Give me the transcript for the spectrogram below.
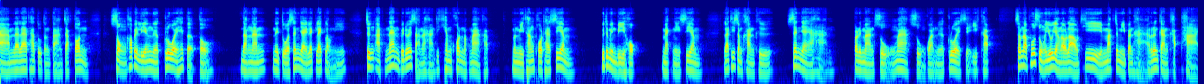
น้ำและแร่ธาตุต่างๆ จากต้น ส่งเข้าไปเลี้ยงเนื้อกล้วยให้เติบโต ดังนั้นในตัวเส้นใยเล็ก ๆ เหล่านี้ จึงอัดแน่นไปด้วยสารอาหารที่เข้มข้นมากๆครับ มันมีทั้งโพแทสเซียม วิตามิน B6 แมกนีเซียม และที่สำคัญคือเส้นใยอาหาร ปริมาณสูงมากสูงกว่าเนื้อกล้วยเสียอีกครับสำหรับผู้สูงอายุอย่างเราๆที่มักจะมีปัญหาเรื่องการขับถ่าย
